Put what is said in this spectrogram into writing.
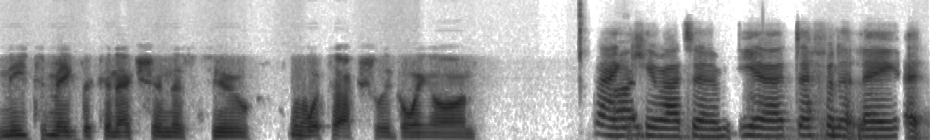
need to make the connection as to what's actually going on. Thank you, Adam. Yeah, definitely. I,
